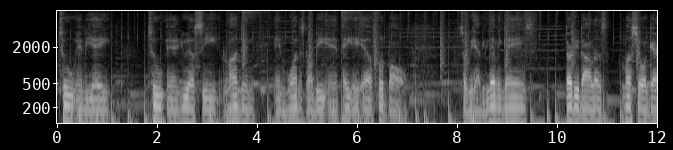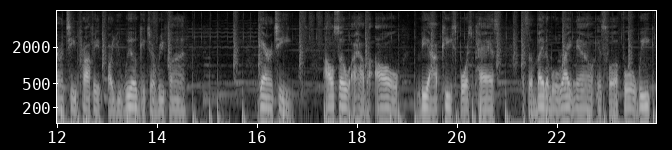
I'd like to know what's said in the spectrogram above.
two NBA, two in UFC London, and one is going to be in AAF football. So we have 11 games, $30. Must show a guaranteed profit, or you will get your refund guaranteed. Also, I have an all VIP sports pass. It's available right now. It's for a full week.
